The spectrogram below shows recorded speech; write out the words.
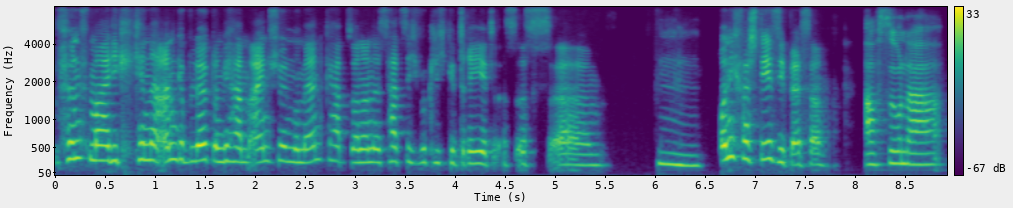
fünfmal die Kinder angeblöckt und wir haben einen schönen Moment gehabt, sondern es hat sich wirklich gedreht. Es ist ähm, hm. und ich verstehe sie besser. Auf so einer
